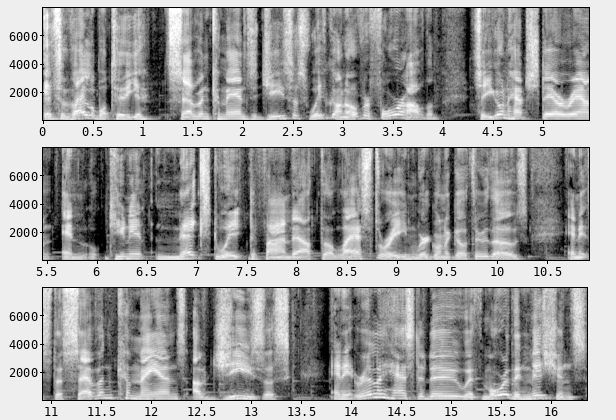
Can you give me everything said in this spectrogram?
It's available to you. Seven commands of Jesus. We've gone over four of them. So you're going to have to stay around and tune in next week to find out the last three, and we're going to go through those. And it's the seven commands of Jesus, and it really has to do with more than missions,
